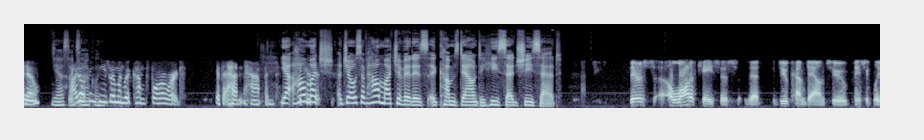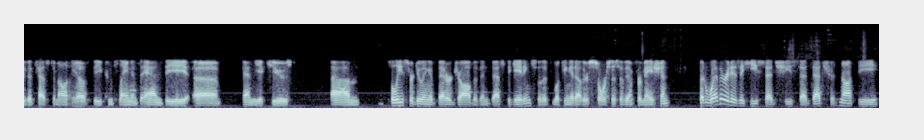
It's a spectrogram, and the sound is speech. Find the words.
You know. Yes, exactly. I don't think these women would come forward if it hadn't happened. Yeah, how much, Joseph? How much of it is it comes down to he said, she said? There's a lot of cases that do come down to basically the testimony of the complainant and the uh, and the accused. Um, police are doing a better job of investigating, so that looking at other sources of information. But whether it is a he said, she said, that should not be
